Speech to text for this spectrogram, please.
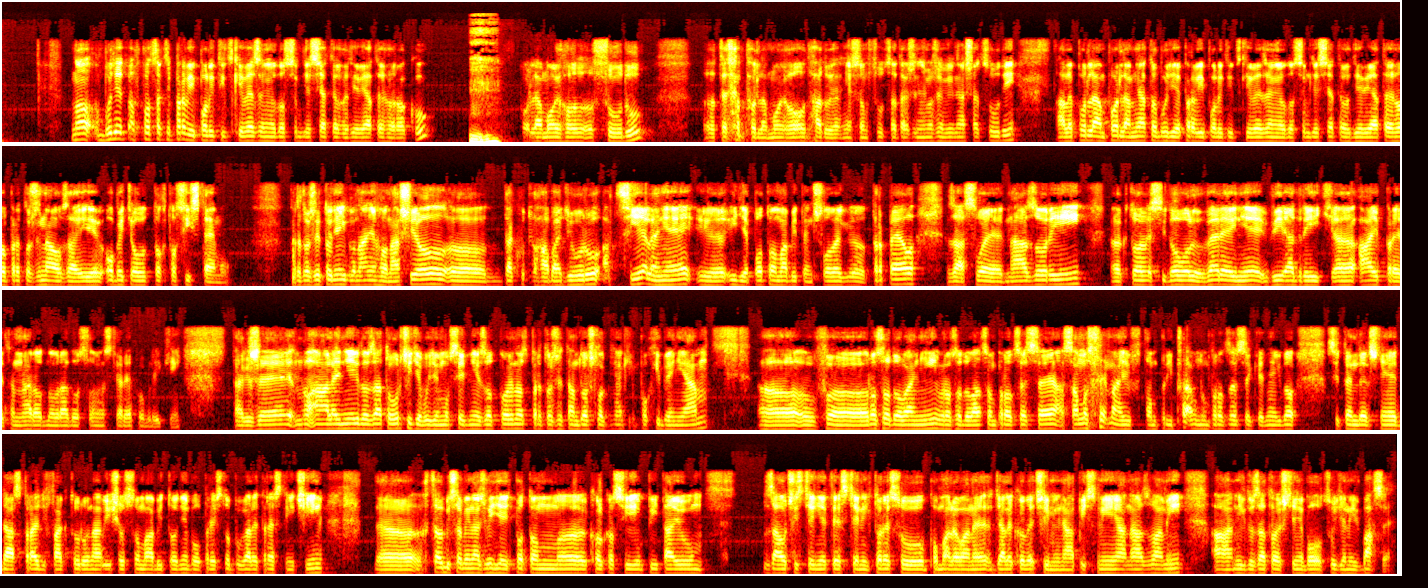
No, bude to v podstate prvý politický väzeň od 89. roku, mm-hmm. podľa môjho súdu e, teda podľa môjho odhadu, ja nie som súdca, takže nemôžem vynášať súdy, ale podľa, podľa mňa to bude prvý politický väzeň od 89., pretože naozaj je obeťou tohto systému pretože to niekto na neho našiel, e, takúto habaďúru a cieľene e, ide potom, aby ten človek e, trpel za svoje názory, e, ktoré si dovolil verejne vyjadriť e, aj pred Národnou radou Slovenskej republiky. Takže, no ale niekto za to určite bude musieť niesť zodpovednosť, pretože tam došlo k nejakým pochybeniam e, v rozhodovaní, v rozhodovacom procese a samozrejme aj v tom prípravnom procese, keď niekto si tendenčne dá spraviť faktúru na vyššiu sumu, aby to nebol prestupok, ale trestný čin. Chcel by som ináč vidieť potom, e, koľko si pýtajú za očistenie tej steny, ktoré sú pomalované ďaleko väčšími nápismi a názvami a nikto za to ešte nebol odsúdený v base.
